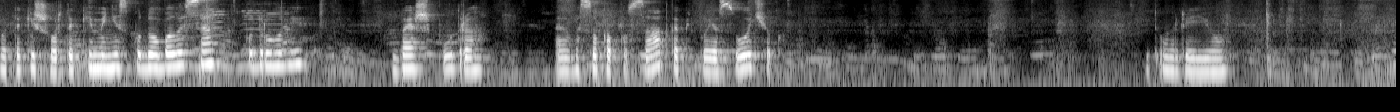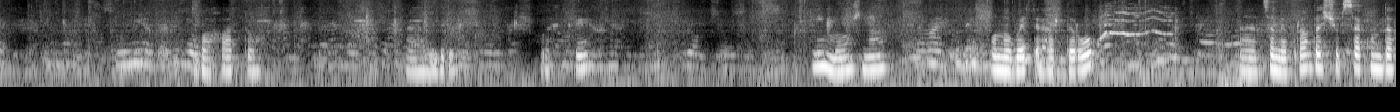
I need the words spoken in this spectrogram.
От такі шортики мені сподобалися подругові. Беж пудра, е, висока посадка під поясочок. Від Only Багато е, брюк легких. І можна оновити гардероб. Е, Це неправда, що в секундах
